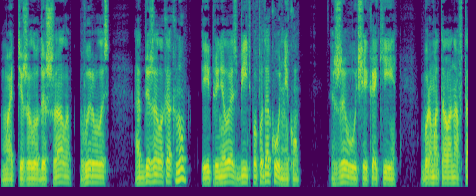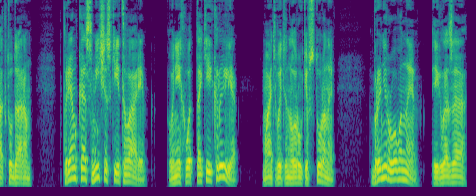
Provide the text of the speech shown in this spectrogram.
Мать тяжело дышала, вырвалась, отбежала к окну и принялась бить по подоконнику. «Живучие какие!» — бормотала она в такт ударом. «Прям космические твари! У них вот такие крылья!» Мать вытянула руки в стороны. «Бронированные, и глаза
